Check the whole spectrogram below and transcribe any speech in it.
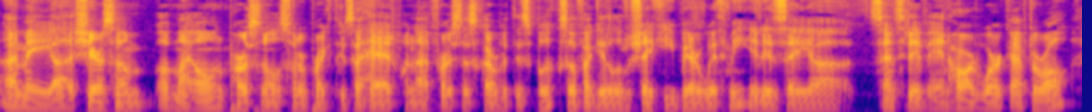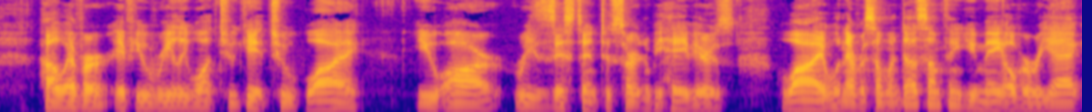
I may uh, share some of my own personal sort of breakthroughs I had when I first discovered this book. So if I get a little shaky, bear with me. It is a uh, sensitive and hard work after all. However, if you really want to get to why you are resistant to certain behaviors, why whenever someone does something, you may overreact,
